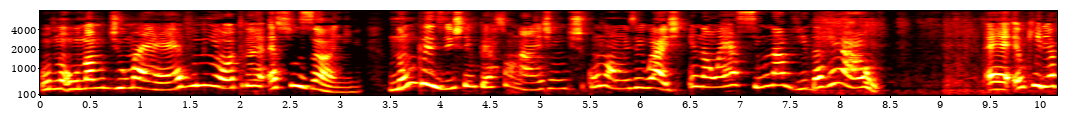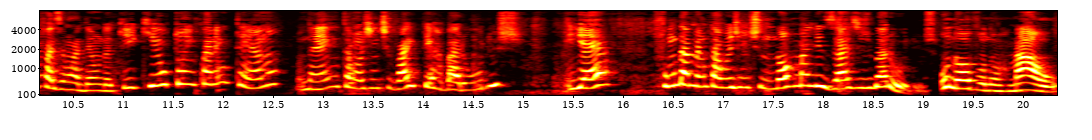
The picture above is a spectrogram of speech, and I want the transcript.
O, o nome de uma é Evelyn e outra é Suzane. Nunca existem personagens com nomes iguais. E não é assim na vida real. É, eu queria fazer um adendo aqui que eu tô em quarentena, né? Então a gente vai ter barulhos e é fundamental a gente normalizar esses barulhos. O novo normal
